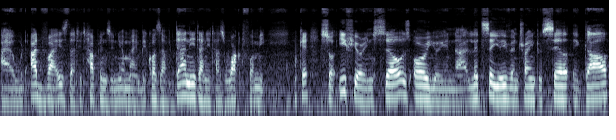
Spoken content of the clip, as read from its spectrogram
I would advise that it happens in your mind because I've done it and it has worked for me. Okay, so if you're in sales or you're in, uh, let's say you're even trying to sell a girl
